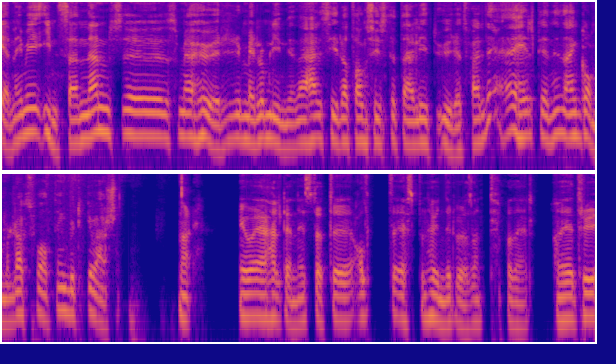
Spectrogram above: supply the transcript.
enig med innsenderen som jeg hører mellom linjene her, sier at han syns dette er litt urettferdig. Jeg er helt enig, det er en gammeldags forvaltning, burde ikke være sånn. Nei. Jo, jeg er helt enig. Støtter alt Espen 100% på det her. Og jeg tror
